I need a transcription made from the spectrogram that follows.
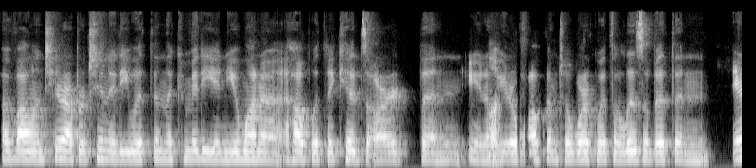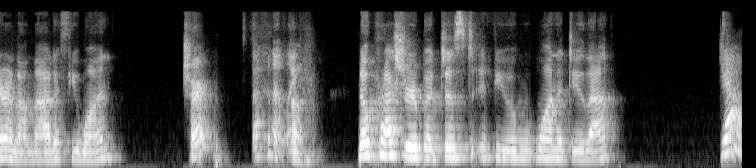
a volunteer opportunity within the committee and you want to help with the kids' art, then, you know, you're welcome to work with Elizabeth and Erin on that if you want. Sure, definitely. Um, No pressure, but just if you want to do that. Yeah,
